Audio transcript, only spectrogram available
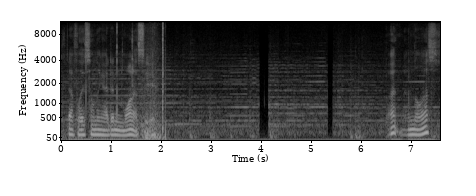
It's definitely something I didn't want to see. But nonetheless,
